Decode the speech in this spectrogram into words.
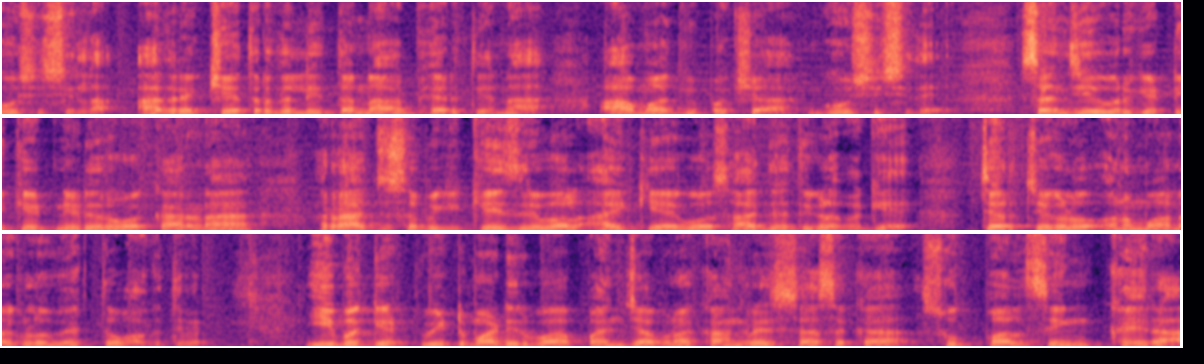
ಘೋಷಿಸಿಲ್ಲ, ಆದರೆ ಕ್ಷೇತ್ರದಲ್ಲಿ ತನ್ನ ಅಭ್ಯರ್ಥಿಯನ್ನು ಆಮ್ ಆದ್ಮಿ ಪಕ್ಷ ಘೋಷಿಸಿದೆ. ಸಂಜೆಯವರೆಗೆ ಟಿಕೆಟ್ ನೀಡಿರುವ ಕಾರಣ ರಾಜ್ಯಸಭೆಗೆ ಕೇಜ್ರಿವಾಲ್ ಆಯ್ಕೆಯಾಗುವ ಸಾಧ್ಯತೆಗಳ ಬಗ್ಗೆ ಚರ್ಚೆಗಳು, ಅನುಮಾನಗಳು ವ್ಯಕ್ತವಾಗುತ್ತಿವೆ. ಈ ಬಗ್ಗೆ ಟ್ವೀಟ್ ಮಾಡಿರುವ ಪಂಜಾಬ್ನ ಕಾಂಗ್ರೆಸ್ ಶಾಸಕ ಸುಖ್ಪಾಲ್ ಸಿಂಗ್ ಖೈರಾ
